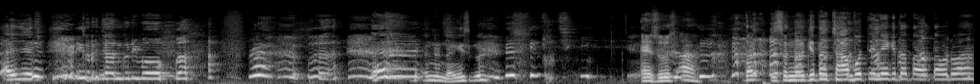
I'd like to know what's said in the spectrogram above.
aja Kerjaan gue di bawah. Aduh nangis gue Eh serius ah. Ntar listener kita cabut ini kita tahu-tahu doang.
